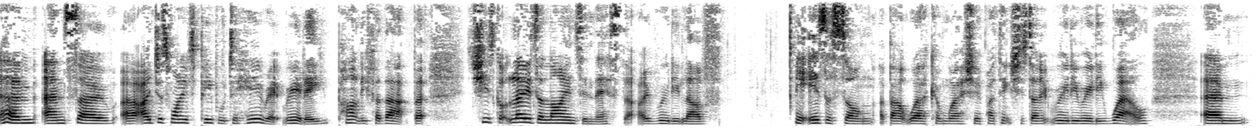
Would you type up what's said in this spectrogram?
Um, and so uh, I just wanted people to hear it, really, partly for that. But she's got loads of lines in this that I really love. It is a song about work and worship. I think she's done it really, really well. Um,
